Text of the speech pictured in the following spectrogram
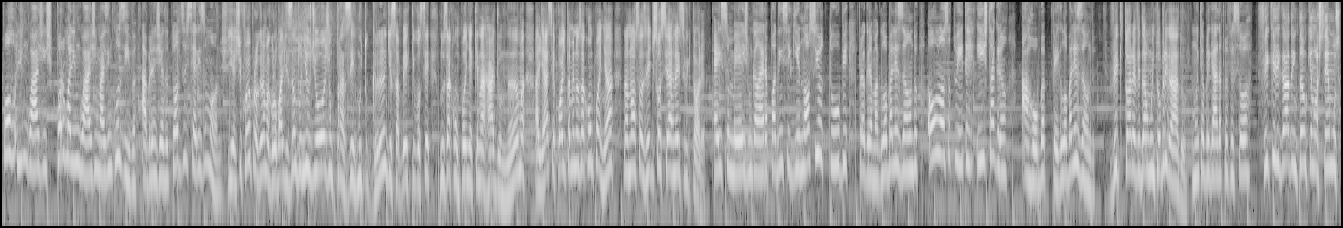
por linguagens por uma linguagem mais inclusiva, abrangendo todos os seres humanos. E este foi o programa Globalizando News de hoje hoje. Um prazer muito grande saber que você nos acompanha aqui na Rádio Nama. Aliás, você pode também nos acompanhar nas nossas redes sociais, não é isso, Victoria? É isso mesmo, galera. Podem seguir nosso YouTube, programa Globalizando, ou nosso Twitter e Instagram, arroba pglobalizando. Victoria Vidal, muito obrigado. Muito obrigada, professor. Fique ligado então que nós temos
